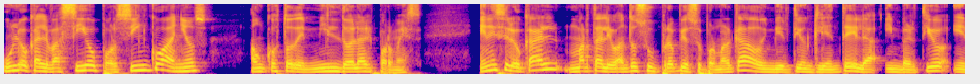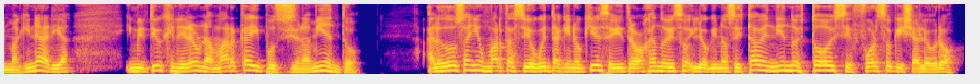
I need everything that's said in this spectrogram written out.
un local vacío por 5 años a un costo de mil dólares por mes. En ese local, Marta levantó su propio supermercado, invirtió en clientela, invirtió en maquinaria, invirtió en generar una marca y posicionamiento. A los dos años Marta se dio cuenta que no quiere seguir trabajando eso y lo que nos está vendiendo es todo ese esfuerzo que ya logró,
